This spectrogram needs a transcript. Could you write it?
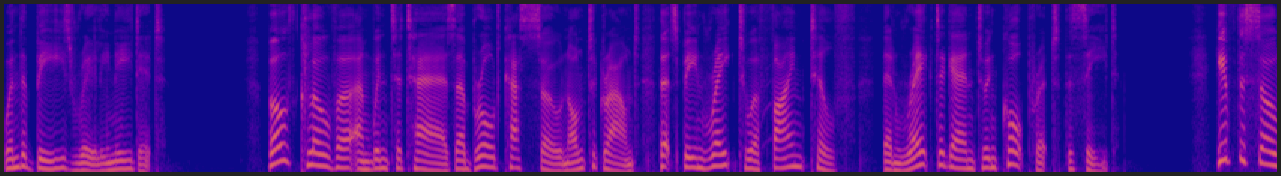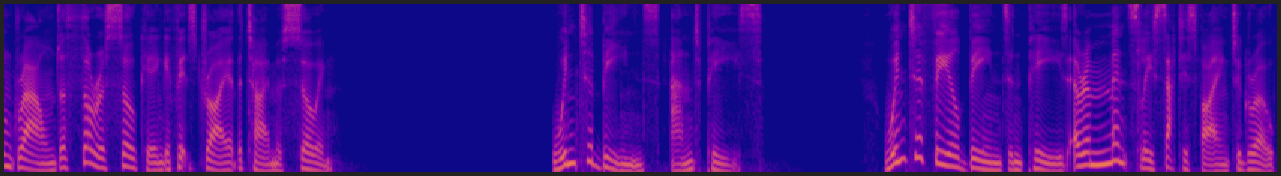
when the bees really need it. Both clover and winter tares are broadcast sown onto ground that's been raked to a fine tilth, then raked again to incorporate the seed. Give the sown ground a thorough soaking if it's dry at the time of sowing. Winter beans and peas. Winter field beans and peas are immensely satisfying to grow,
